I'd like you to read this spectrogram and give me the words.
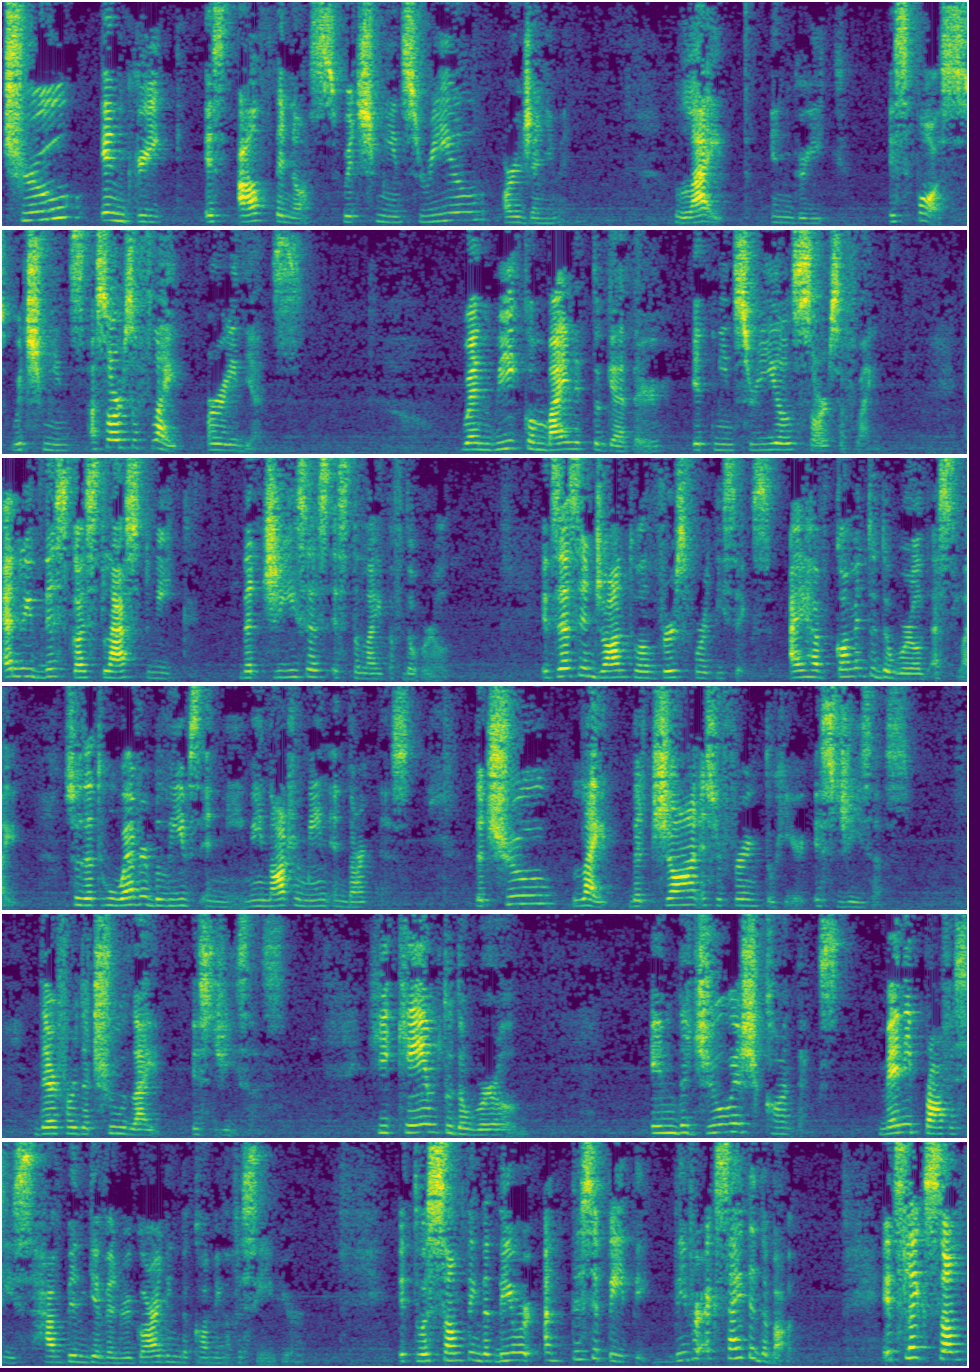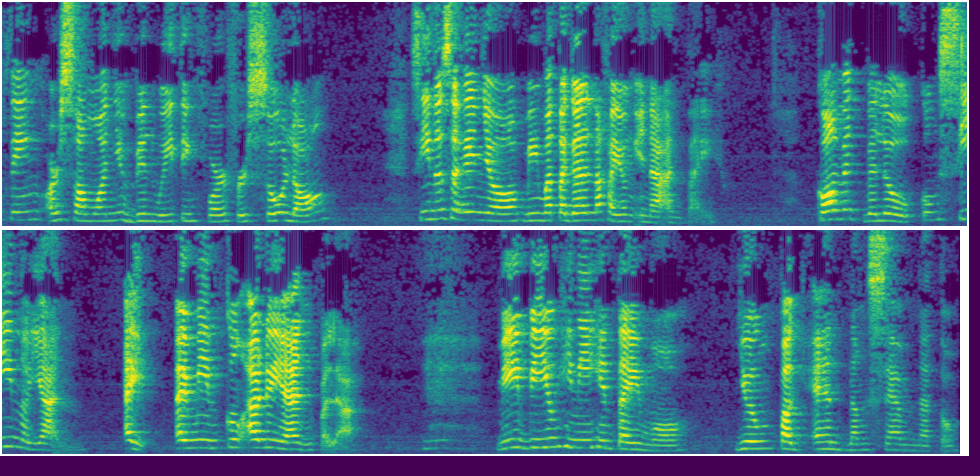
True in Greek is alphenos, which means real or genuine. Light in Greek is phos, which means a source of light or radiance. When we combine it together, it means real source of light. And we've discussed last week that Jesus is the light of the world. It says in John 12, verse 46, I have come into the world as light so that whoever believes in me may not remain in darkness. The true light that John is referring to here is Jesus. Therefore, the true light is Jesus. He came to the world. In the Jewish context, many prophecies have been given regarding the coming of a Savior. It was something that they were anticipating, they were excited about. It's like something or someone you've been waiting for for so long. Sino sa inyo may matagal na kayong inaantay? Comment below kung sino yan. Ay, I mean, kung ano yan pala. Maybe yung hinihintay mo, yung pag-end ng SEM na to.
